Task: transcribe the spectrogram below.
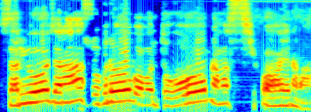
సర్యోజన సుఖనో భవంతు ఓం నమ శివాయ నమ.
